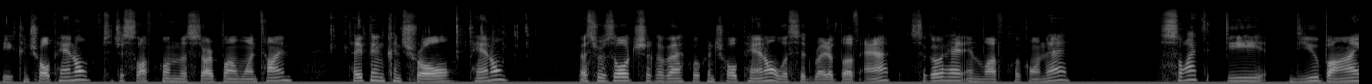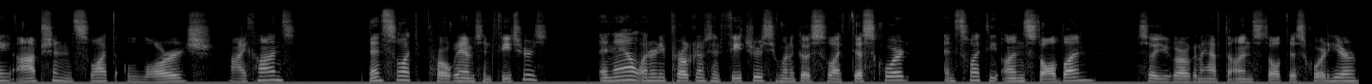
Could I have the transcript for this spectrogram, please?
the control panel. So just left click on the start button one time, type in control panel, Best result should go back with control panel listed right above app. So go ahead and left click on that. Select the view by option and select large icons. Then select programs and features. And now underneath programs and features, you want to go select Discord and select the uninstall button. So you are going to have to uninstall Discord here.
